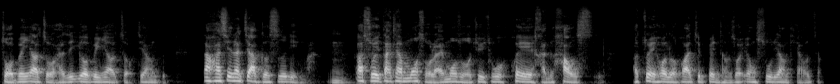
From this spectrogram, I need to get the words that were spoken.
左边要走还是右边要走这样子。那它现在价格失灵嘛，嗯，那所以大家摸索来摸索去就会很耗时，啊，最后的话就变成说用数量调整，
